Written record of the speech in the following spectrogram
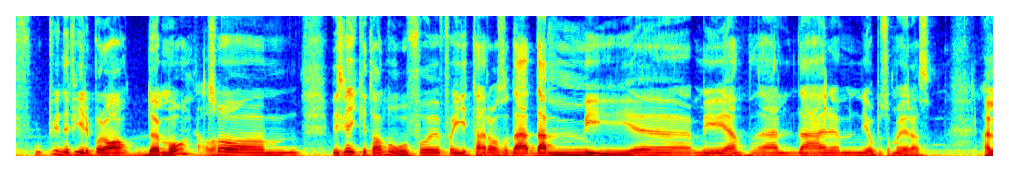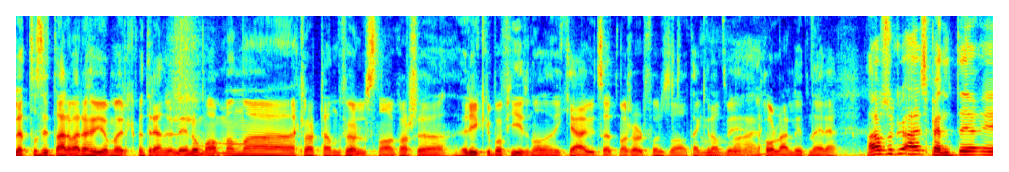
fort vinne fire på rad, dem òg. Ja så mm, vi skal ikke ta noe for, for gitt her. Altså. Det, er, det er mye, mye igjen. Det er, det er en jobb som må gjøres. Det er lett å sitte her og være høy og mørk med 3-0 i lomma, men uh, klart den følelsen av kanskje ryke på fire nå, den vil ikke jeg utsette meg sjøl for, så jeg tenker at vi holder den litt nede. Nei, og så er jeg spent i, i,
